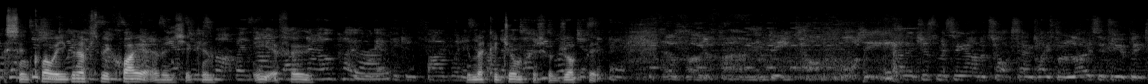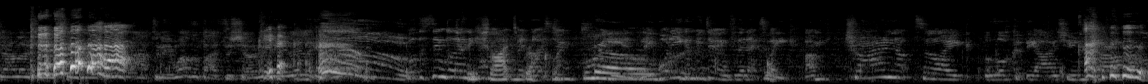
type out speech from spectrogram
Listen, Chloe, you're going to have to be quiet quieter than she can eat her food. Right. You make a jump and she'll drop it. she likes broccoli. No. What are you going to be doing for the next week? I'm trying not to like look at the iTunes chart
